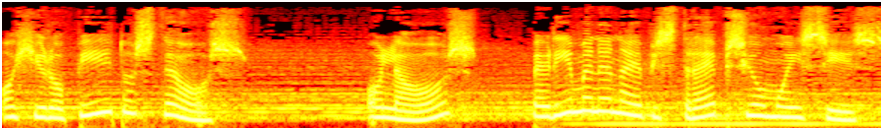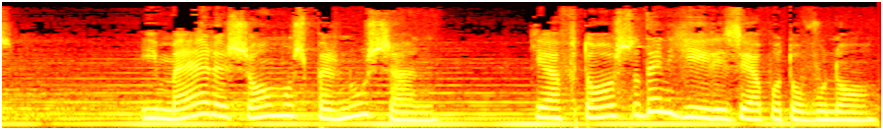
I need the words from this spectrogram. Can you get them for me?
Ο χειροποίητος Θεός Ο λαός περίμενε να επιστρέψει ο Μωυσής. Οι μέρες όμως περνούσαν και αυτός δεν γύριζε από το βουνό.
